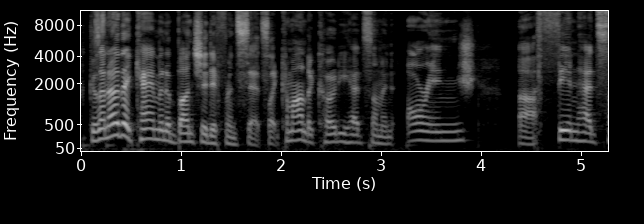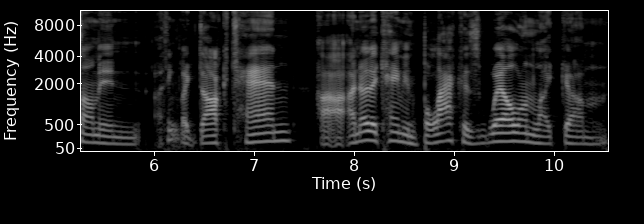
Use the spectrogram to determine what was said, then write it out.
Because I know they came in a bunch of different sets. Like Commander Cody had some in orange. Uh, Finn had some in, I think, like dark tan. Uh, I know they came in black as well on like um,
